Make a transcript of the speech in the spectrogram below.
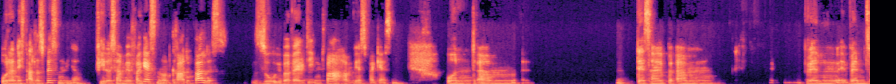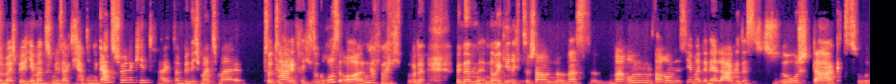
Oder nicht alles wissen wir. Vieles haben wir vergessen. Und gerade weil es so überwältigend war, haben wir es vergessen. Und ähm, deshalb ähm, wenn, wenn zum Beispiel jemand zu mir sagt, ich hatte eine ganz schöne Kindheit, dann bin ich manchmal total, kriege ich so große Ohren, oder bin dann neugierig zu schauen, was, warum, warum ist jemand in der Lage, das so stark zu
